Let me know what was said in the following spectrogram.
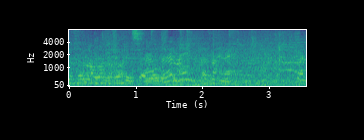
Is that mine? That's mine, right? One.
